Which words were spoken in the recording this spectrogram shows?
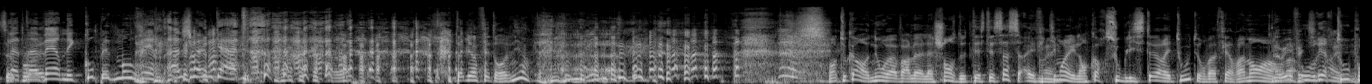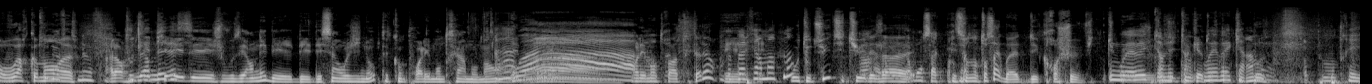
Ça La taverne est complètement ouverte. H24. T'as bien fait de revenir. Bon, en tout cas, nous, on va avoir la, la chance de tester ça. Ça, effectivement, il est encore sous blister et tout. Et on va faire vraiment Ah oui, va ouvrir tout pour voir comment. Tout neuf, euh, tout neuf. Alors, je toutes vous, ai les emmené des, pièces. des- je vous ai emmené des, des dessins originaux. Peut-être qu'on pourra les montrer un moment. Waouh On on les montrera tout à l'heure. On peut pas le faire maintenant Ou tout de suite si tu Ah, les alors, as. dans mon sac, Ils sont dans ton sac, bah décroche vite. Ouais, ouais, t'inquiète, ouais, ouais, fera carrément. On peut montrer.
